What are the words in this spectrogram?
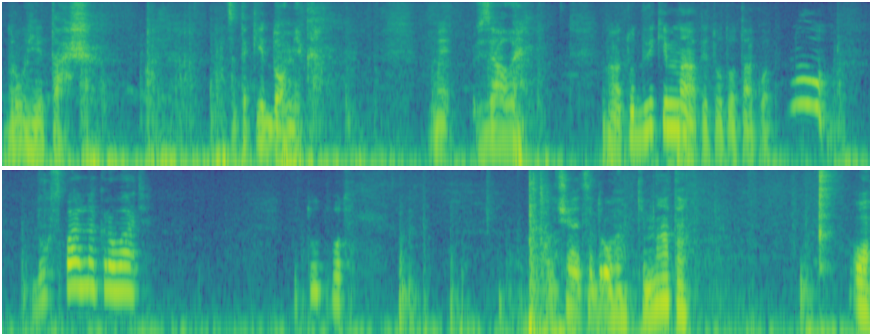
Другий етаж. Це такий домик. Ми взяли. А, тут дві кімнати, тут отак от. Ну, двохспальна кровать. І тут от Получається друга кімната. О!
